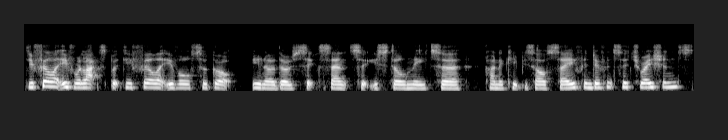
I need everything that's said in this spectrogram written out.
Do you feel like you've relaxed, but do you feel like you've also got, you know, those sixth sense that you still need to kind of keep yourself safe in different situations?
